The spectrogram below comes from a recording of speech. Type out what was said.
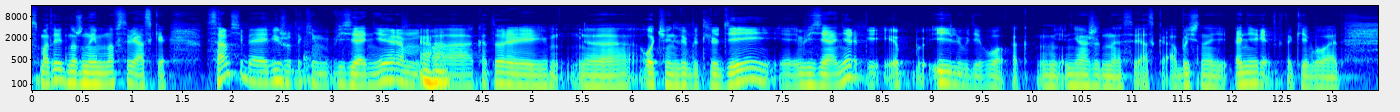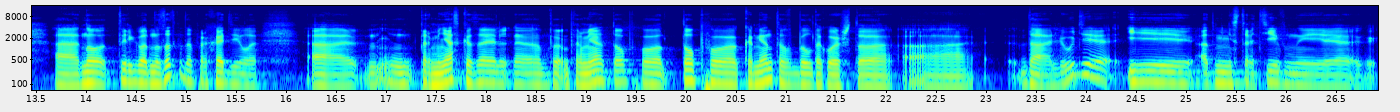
смотреть нужно именно в связке. Сам себя я вижу таким визионером, ага. А, который э, очень любит людей, визионер и, и люди. Во, как неожиданная связка. Обычно они редко такие бывают. А, но три года назад, когда проходила, а, про меня сказали, э, про меня топ, топ комментов был такой, что да, люди и административные,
